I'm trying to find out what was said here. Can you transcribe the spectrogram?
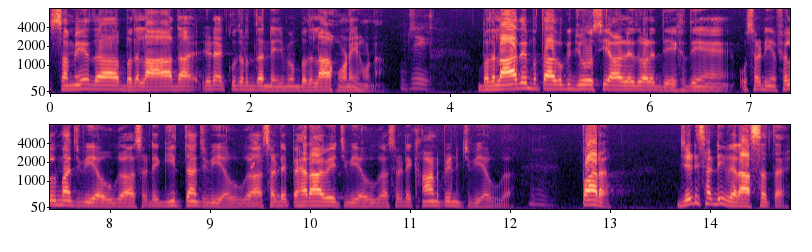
ਸਮੇਂ ਦਾ ਬਦਲਾਅ ਦਾ ਜਿਹੜਾ ਕੁਦਰਤ ਦਾ ਨਿਯਮ ਬਦਲਾਅ ਹੋਣਾ ਹੀ ਹੋਣਾ। ਜੀ। ਬਦਲਾਅ ਦੇ ਮੁਤਾਬਕ ਜੋ ਅਸੀਂ ਆਲੇ ਦੁਆਲੇ ਦੇਖਦੇ ਆਂ ਉਹ ਸਾਡੀਆਂ ਫਿਲਮਾਂ 'ਚ ਵੀ ਆਊਗਾ ਸਾਡੇ ਗੀਤਾਂ 'ਚ ਵੀ ਆਊਗਾ ਸਾਡੇ ਪਹਿਰਾਵੇ 'ਚ ਵੀ ਆਊਗਾ ਸਾਡੇ ਖਾਣ ਪੀਣ 'ਚ ਵੀ ਆਊਗਾ। ਪਰ ਜਿਹੜੀ ਸਾਡੀ ਵਿਰਾਸਤ ਹੈ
